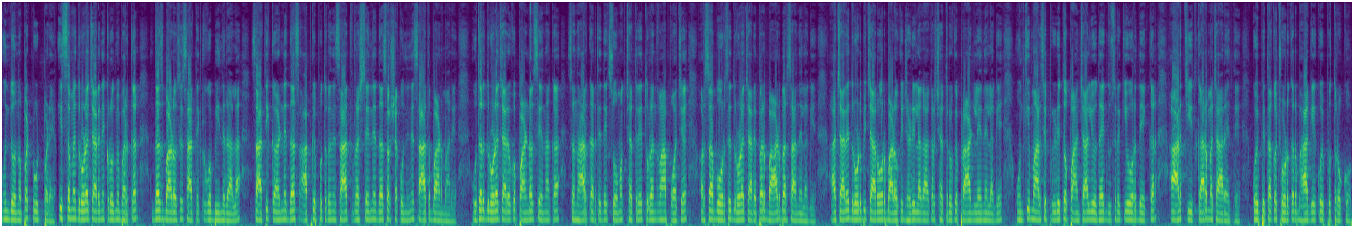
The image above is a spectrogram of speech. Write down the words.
उन दोनों पर टूट पड़े। इस समय द्रोणाचार्य ने क्रोध में भरकर दस बाड़ों से सातिक्य को बींद डाला। साथ ही कर्ण ने दस, आपके पुत्र ने सात वृषसेन ने दस और शकुनी ने सात बाण मारे। उधर द्रोणाचार्य को पांडव सेना का संहार करते देख सोमक क्षत्रिय तुरंत वहाँ पहुँचे और सब ओर से द्रोणाचार्य पर बाढ़ बरसाने लगे। आचार्य द्रोड़ भी चारों ओर बाड़ों की झड़ी लगाकर क्षत्रियों के प्राण लेने लगे। उनकी मार से पीड़ित हो पांचाल योद्धा एक दूसरे की ओर देखकर आड़ चीतकार मचा रहे थे। कोई पिता को छोड़कर भागे, कोई पुत्रों को।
